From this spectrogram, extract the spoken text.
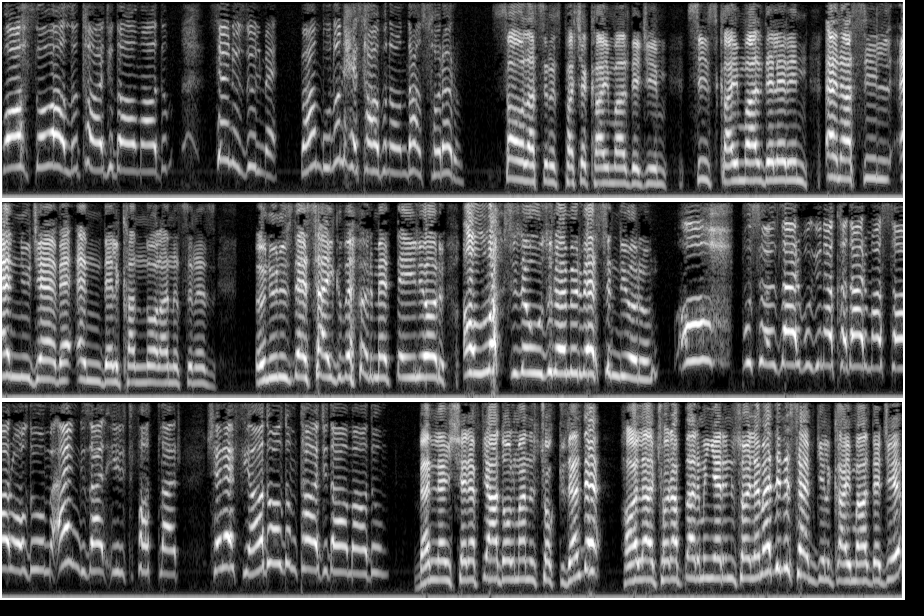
Vah zavallı Taci damadım. Sen üzülme. Ben bunun hesabını ondan sorarım. Sağ olasınız paşa kayınvalideciğim. Siz kayınvalidelerin en asil, en yüce ve en delikanlı olanısınız. Önünüzde saygı ve hürmet eğiliyor. Allah size uzun ömür versin diyorum. Oh bu sözler bugüne kadar mazhar olduğum en güzel iltifatlar. Şeref yad oldum Taci damadım. Benle şeref yad olmanız çok güzel de hala çoraplarımın yerini söylemediniz sevgili kayınvalideciğim.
